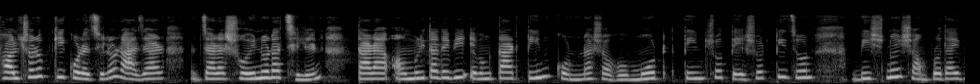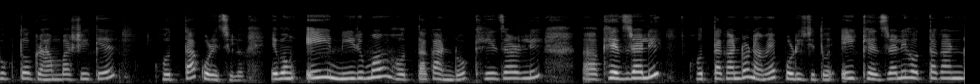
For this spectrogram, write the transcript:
ফলস্বরূপ কি করেছিল? রাজার যারা সৈন্যরা ছিলেন, তারা অমৃতা দেবী এবং তার তিন কন্যা সহ মোট তিনশো তেষট্টি জন বিষ্ণুই সম্প্রদায়ভুক্ত গ্রামবাসীকে হত্যা করেছিল এবং এই নির্মম হত্যাকাণ্ড খেজারলি খেজরালি হত্যাকাণ্ড নামে পরিচিত। এই খেজরালি হত্যাকাণ্ড,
